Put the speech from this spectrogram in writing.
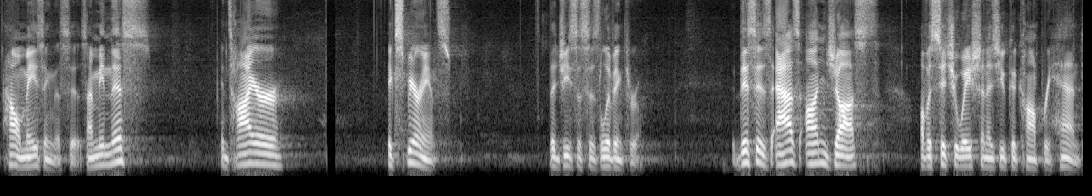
how amazing this is. I mean, this entire experience that Jesus is living through. This is as unjust of a situation as you could comprehend.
